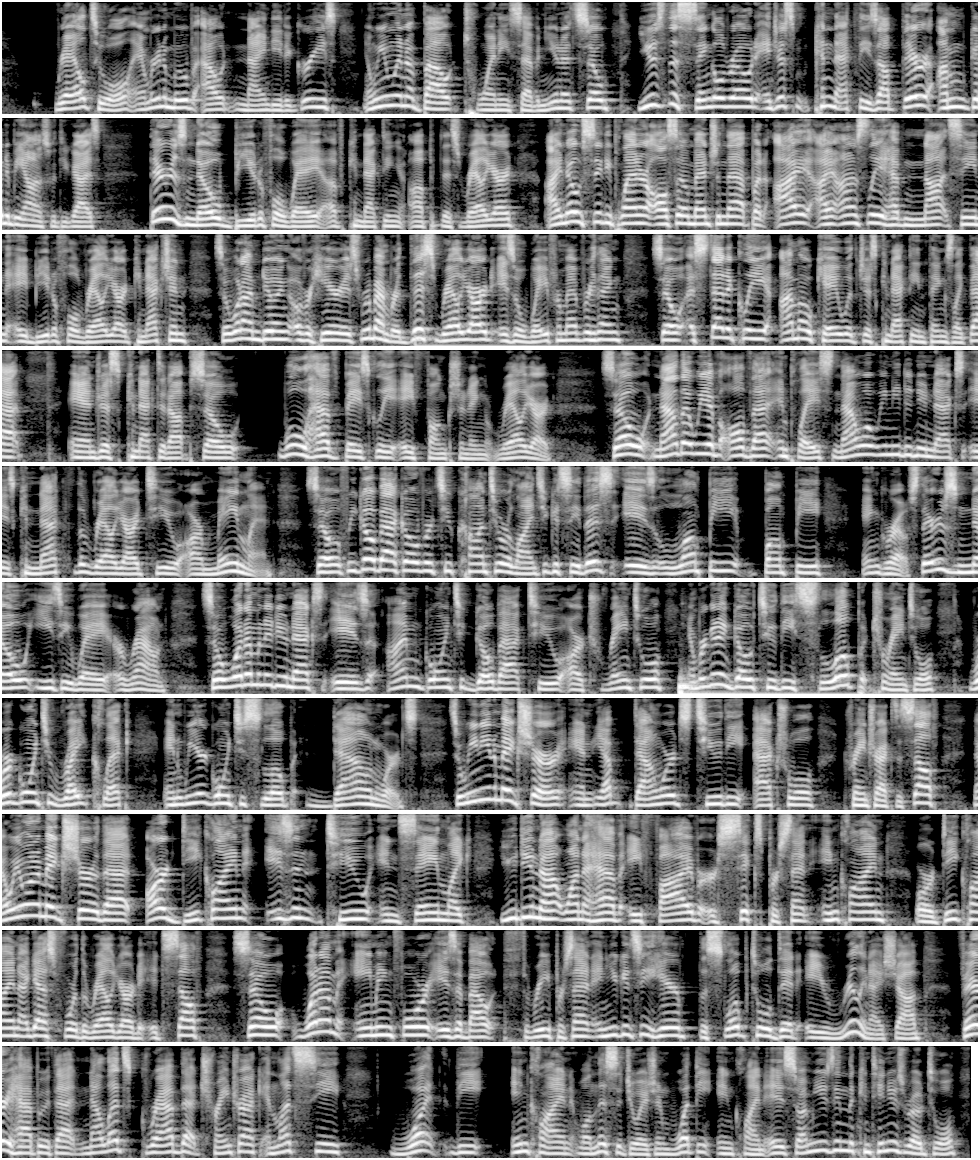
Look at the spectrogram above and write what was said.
rail tool and we're going to move out 90 degrees and we went about 27 units. So use the single road and just connect these up there. I'm going to be honest with you guys. There is no beautiful way of connecting up this rail yard. I know City Planner also mentioned that, but I, I honestly have not seen a beautiful rail yard connection. So what I'm doing over here is remember this rail yard is away from everything. So aesthetically, I'm okay with just connecting things like that and just connect it up. So we'll have basically a functioning rail yard. So now that we have all that in place, now what we need to do next is connect the rail yard to our mainland. So if we go back over to contour lines, you can see this is lumpy, bumpy, and gross. There's no easy way around. So what I'm going to do next is I'm going to go back to our terrain tool and we're going to go to the slope terrain tool. We're going to right click and we are going to slope downwards. So we need to make sure, and yep, downwards to the actual train tracks itself. Now we want to make sure that our decline isn't too insane. Like you do not want to have a five or 6% incline or decline, I guess, for the rail yard itself. So what I'm aiming for is about 3%. And you can see here, the slope tool did a really nice job. Very happy with that. Now let's grab that train track and let's see what the incline, well, in this situation, what the incline is. So I'm using the continuous road tool.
